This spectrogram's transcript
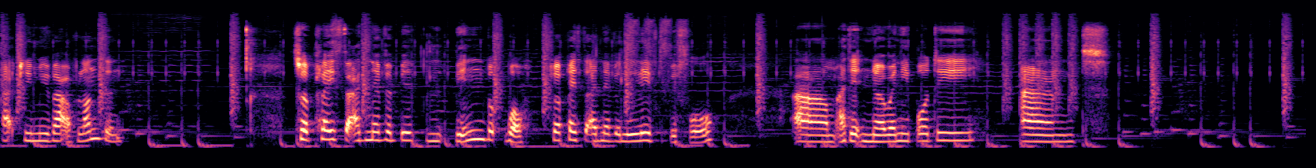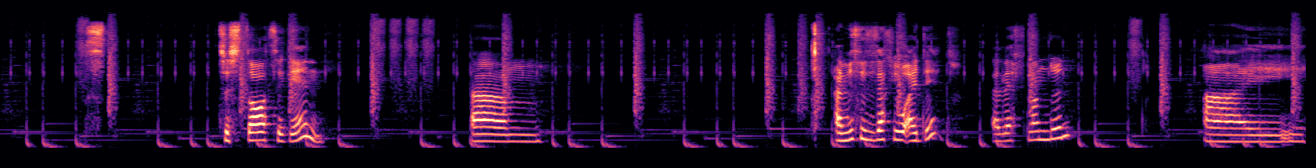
actually move out of London to a place that I'd never been, been but well, to a place that I'd never lived before. Um, I didn't know anybody, and to start again. Um, and this is exactly what I did. I left London. I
